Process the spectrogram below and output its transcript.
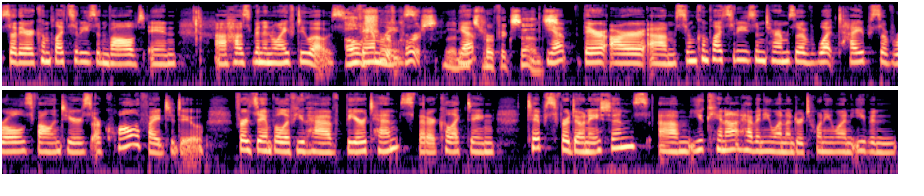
So there are complexities involved in uh, husband and wife duos, Oh, families. sure, of course. That Yep. makes perfect sense. Yep. There are um, some complexities in terms of what types of roles volunteers are qualified to do. For example, if you have beer tents that are collecting tips for donations, um, you cannot have anyone under 21 even,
